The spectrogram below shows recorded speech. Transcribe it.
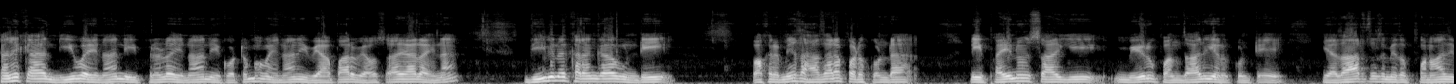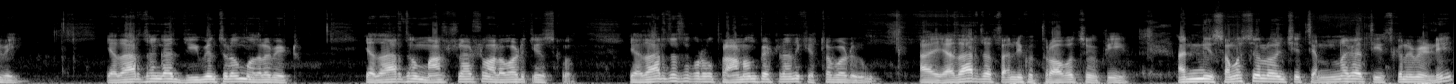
కనుక నీవైనా నీ పిల్లలైనా నీ కుటుంబమైనా నీ వ్యాపార వ్యవసాయాలైనా దీవెనకరంగా ఉండి ఒకరి మీద ఆధారపడకుండా నీ పైన సాగి మీరు పొందాలి అనుకుంటే యథార్థత మీద పునాది వేయి. యథార్థంగా జీవించడం మొదలుపెట్టు. యథార్థం మాట్లాడటం అలవాటు చేసుకో. యథార్థత కొరకు ప్రాణం పెట్టడానికి ఇష్టపడు. ఆ యథార్థత నీకు త్రోవ చూపి అన్ని సమస్యల్లోంచి తిన్నగా తీసుకుని వెళ్ళి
